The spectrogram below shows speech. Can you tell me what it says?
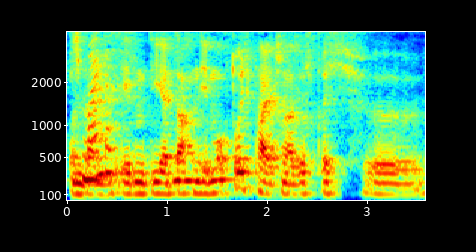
Ich meine, das eben die Sachen eben auch durchpeitschen. Also sprich. Äh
